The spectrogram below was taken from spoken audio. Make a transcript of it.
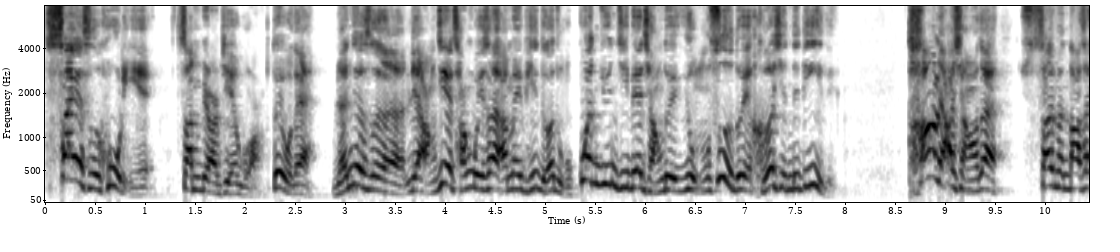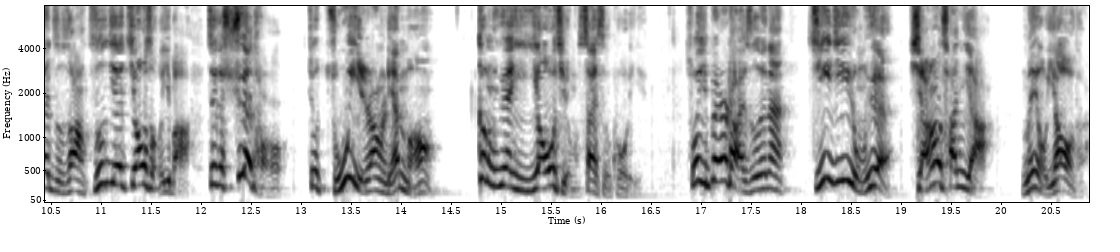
塞斯库里。沾边接光，对不对？人家是两届常规赛 MVP 得主，冠军级别强队勇士队核心的弟弟，他俩想要在三分大赛之上直接交手一把，这个噱头就足以让联盟更愿意邀请塞斯库里。所以贝尔坦斯呢，积极踊跃想要参加，没有要他。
